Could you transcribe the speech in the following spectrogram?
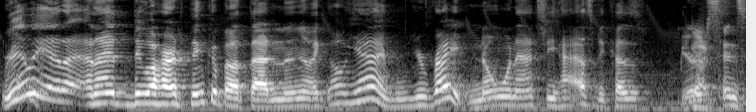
Really? And I, and I had to do a hard think about that. And then you're like, oh, yeah, you're right. No one actually has because Bjergsen's,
